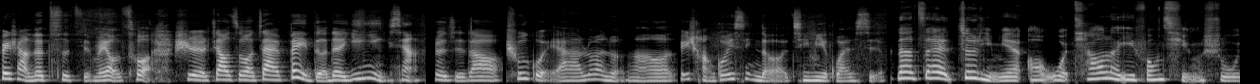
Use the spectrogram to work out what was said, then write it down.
非常的刺激，没有错，是叫做在贝德的阴影下，涉及到出轨啊、乱伦啊，非常规性的亲密关系。那在这里面哦，我挑了一封情书，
